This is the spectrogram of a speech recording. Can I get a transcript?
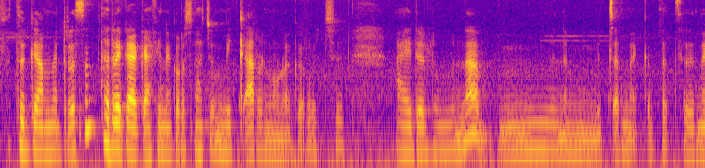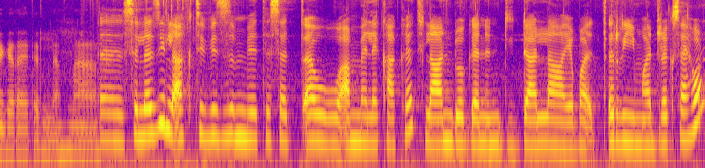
ፍትህ ጋር መድረስም ተደጋጋፊ ነገሮች ናቸው፣ የሚቃረኑ ነገሮች አይደሉም እና ምንም የምጨነቅበት ነገር አይደለም። ስለዚህ ለአክቲቪዝም የተሰጠው አመለካከት ለአንድ ወገን እንዲዳላ ጥሪ ማድረግ ሳይሆን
